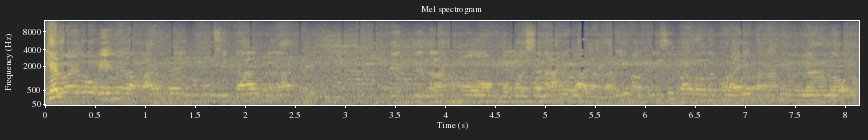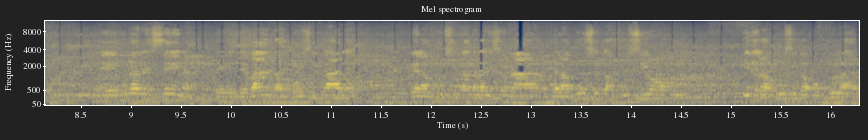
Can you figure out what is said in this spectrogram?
Y luego viene la parte musical, ¿verdad? Que, que tendrá como, como escenario la, la, tarima principal, donde por ahí estarán vinculando eh, una decena de, de, bandas musicales, de la música tradicional, de la música fusión y de la música popular.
